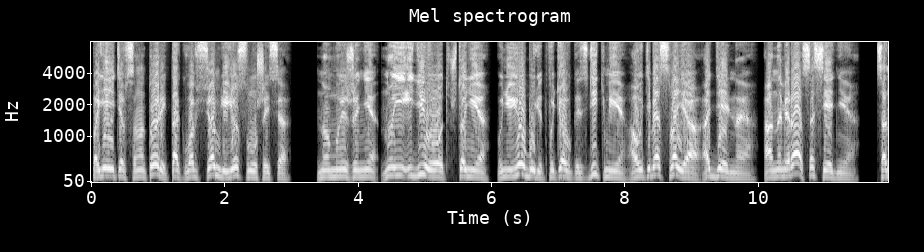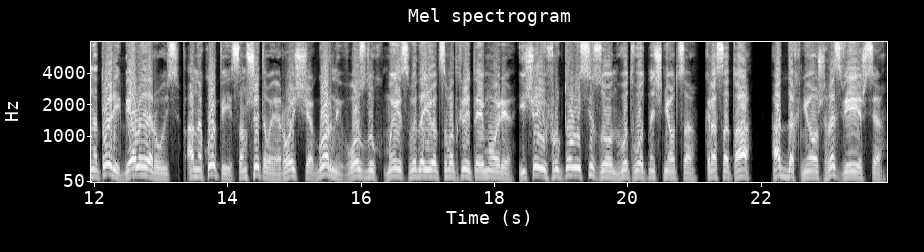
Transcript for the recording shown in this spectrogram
Поедете в санаторий, так во всем ее слушайся. Но мы же не... Ну и идиот, что не. У нее будет путевка с детьми, а у тебя своя, отдельная, а номера соседние. Санаторий «Белая Русь», в Анакопии самшитовая роща, горный воздух, мыс выдается в открытое море, еще и фруктовый сезон вот-вот начнется. Красота! Отдохнешь, развеешься.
